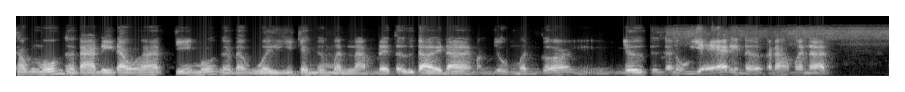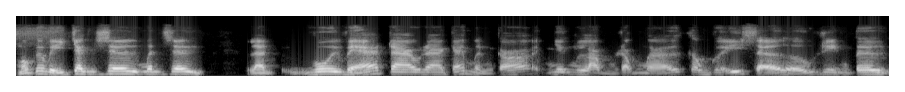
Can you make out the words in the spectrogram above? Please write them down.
không? Muốn người ta đi đâu hết chỉ muốn người ta quỳ dưới chân của mình làm đệ tử đời đời mặc dù mình có như cái, cái nụ vẽ đi nữa cái đó không nên một cái vị chân sư minh sư là vui vẻ trao ra cái mình có nhưng lòng rộng mở không có ý sở hữu riêng tư.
